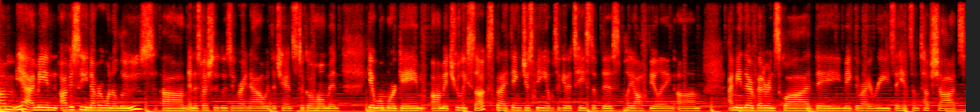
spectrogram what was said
Um, yeah, I mean, obviously you never want to lose, um, and especially losing right now with the chance to go home and get one more game. Um, it truly sucks, but I think just being able to get a taste of this playoff feeling. Um, I mean, they're a veteran squad. They make the right reads. They hit some tough shots,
